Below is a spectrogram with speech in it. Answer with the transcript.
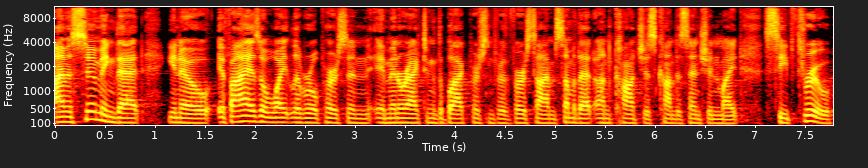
I'm assuming that, you know, if I, as a white liberal person, am interacting with a black person for the first time, some of that unconscious condescension might seep through.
